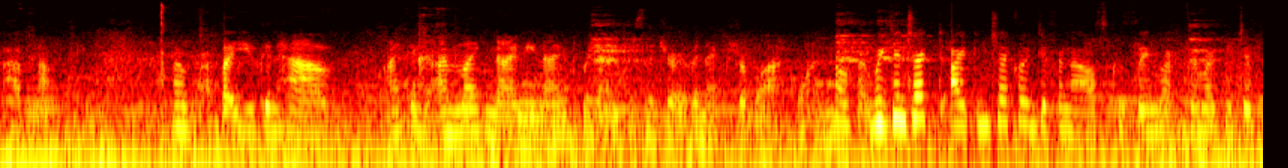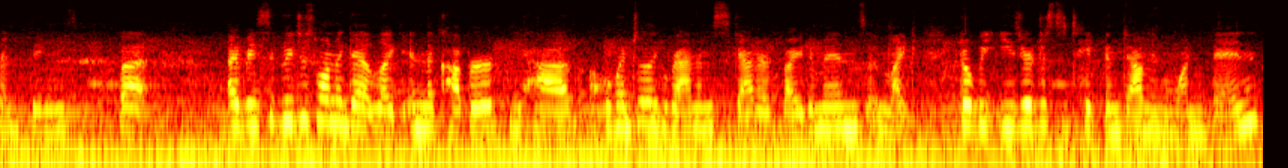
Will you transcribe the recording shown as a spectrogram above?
have nothing. okay. But you can have, I think I'm like 99.9% sure I have an extra black one. Okay, we can check. I can check like different aisles because they might there might be different things. But I basically just want to get like in the cupboard we have a whole bunch of like random scattered vitamins and like it'll be easier just to take them down in one bin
